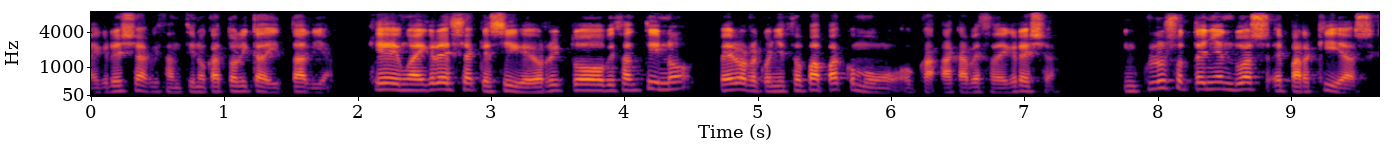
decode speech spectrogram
a Igrexa Bizantino-Católica de Italia, que é unha igrexa que sigue o rito bizantino, pero recoñece o Papa como a cabeza da igrexa. Incluso teñen dúas eparquías,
